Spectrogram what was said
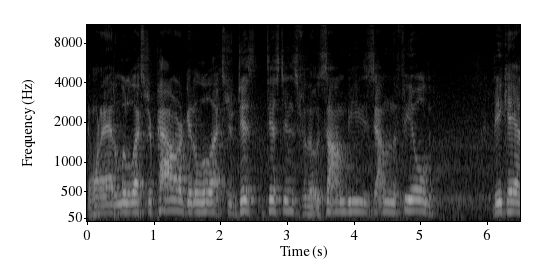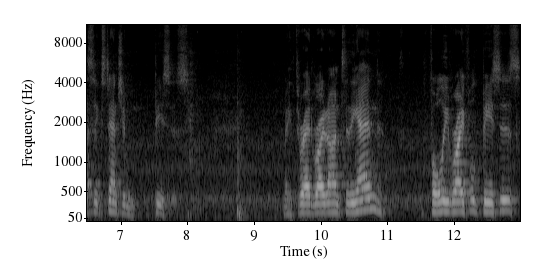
they want to add a little extra power, get a little extra dis distance for those zombies out in the field. VKS extension pieces. They thread right onto the end, fully rifled pieces,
